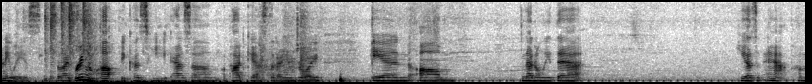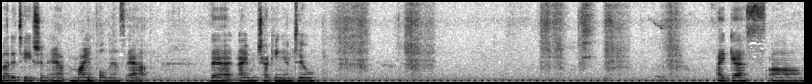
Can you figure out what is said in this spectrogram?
Anyways, so I bring him up because he has um, a podcast that I enjoy, and um, not only that, he has an app, a meditation app, a mindfulness app that I'm checking into. I guess um,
